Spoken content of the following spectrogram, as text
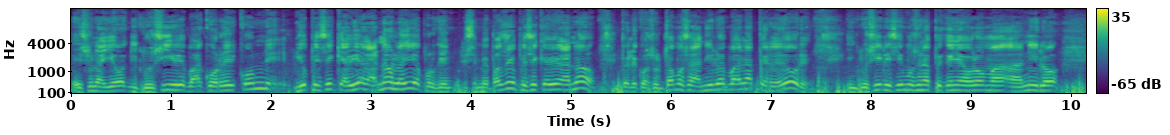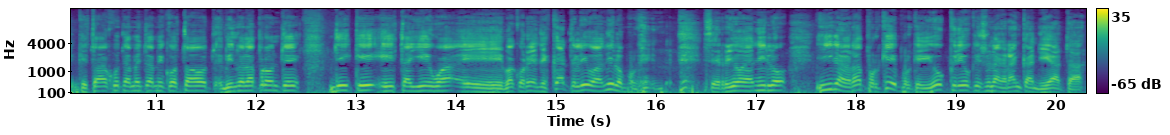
Es una yegua que inclusive va a correr con... Yo pensé que había ganado la yegua, porque se me pasó, yo pensé que había ganado, pero le consultamos a Danilo, va a perdedores inclusive hicimos una pequeña broma a Danilo, que estaba justamente a mi costado viendo la pronte, de que esta yegua eh, va a correr en descarte, le digo a Danilo, porque se rió Danilo, y la verdad, ¿por qué? Porque yo creo que es una gran candidata.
